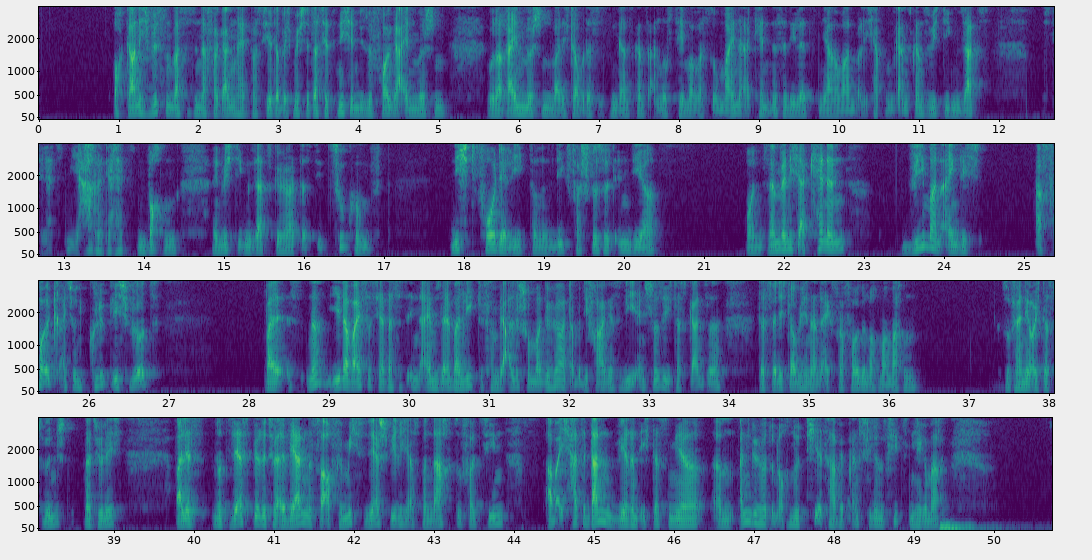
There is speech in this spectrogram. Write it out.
auch gar nicht wissen, was ist in der Vergangenheit passiert. Aber ich möchte das jetzt nicht in diese Folge einmischen oder reinmischen, weil ich glaube, das ist ein ganz, ganz anderes Thema, was so meine Erkenntnisse die letzten Jahre waren, weil ich habe einen ganz, ganz wichtigen Satz, nicht die letzten Jahre, der letzten Wochen, einen wichtigen Satz gehört, dass die Zukunft nicht vor dir liegt, sondern sie liegt verschlüsselt in dir. Und wenn wir nicht erkennen, wie man eigentlich erfolgreich und glücklich wird, weil es, ne, jeder weiß es ja, dass es in einem selber liegt, das haben wir alle schon mal gehört, aber die Frage ist, wie entschlüsse ich das Ganze? Das werde ich, glaube ich, in einer extra Folge nochmal machen. Sofern ihr euch das wünscht, natürlich. Weil es wird sehr spirituell werden. Das war auch für mich sehr schwierig erstmal nachzuvollziehen. Aber ich hatte dann, während ich das mir ähm, angehört und auch notiert habe, ich habe ganz viele Notizen hier gemacht,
